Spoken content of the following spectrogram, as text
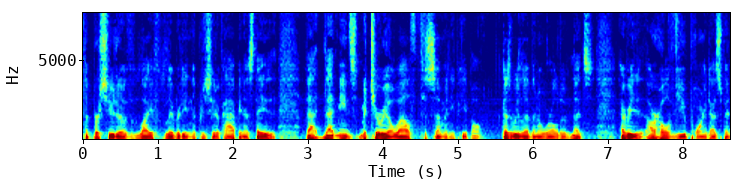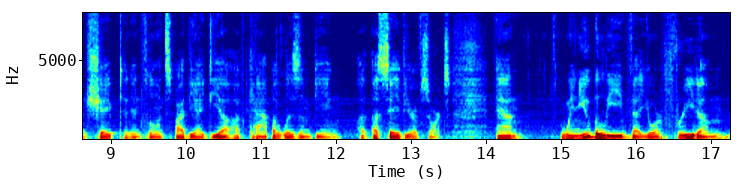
the pursuit of life, liberty, and the pursuit of happiness. They that that means material wealth to so many people because we live in a world that's every our whole viewpoint has been shaped and influenced by the idea of capitalism being a, a savior of sorts, and when you believe that your freedom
